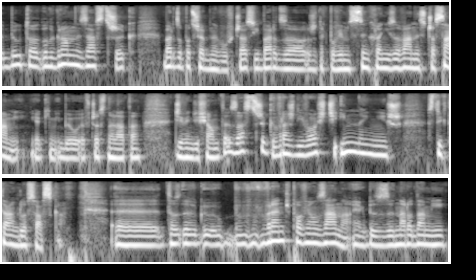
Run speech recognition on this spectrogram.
e, był to ogromny zastrzyk, bardzo potrzebny wówczas i bardzo, że tak powiem, zsynchronizowany z czasami, jakimi były wczesne lata 90. Zastrzyk wrażliwości innej niż stricte anglosaska. E, to wręcz powiązana jakby z narodami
